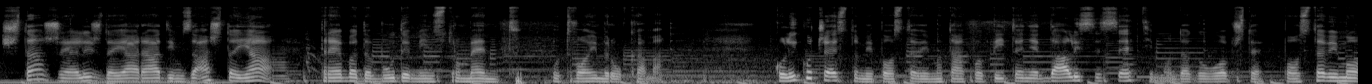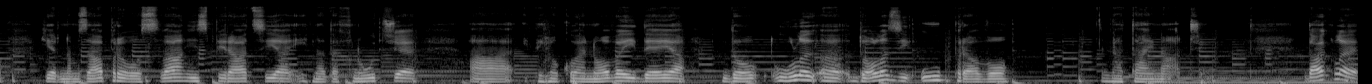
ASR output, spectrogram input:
Šta želiš da ja radim? Zašta ja treba da budem instrument u tvojim rukama? Koliko često mi postavimo takvo pitanje, da li se setimo da ga uopšte postavimo, jer nam zapravo sva inspiracija i nadahnuće a, i bilo koja nova ideja do, ula, a, dolazi upravo na taj način. Dakle,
